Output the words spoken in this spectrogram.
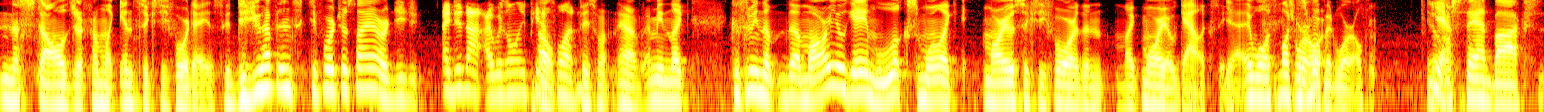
nostalgia from like N64 days. Did you have an N64, Josiah, or did you? I did not. I was only Oh, PS1. PS1. Yeah, I mean like because I mean the the Mario game looks more like Mario 64 than like Mario Galaxy. Yeah. It, well, it's much more, more- open world. You know, Yeah. those sandbox,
